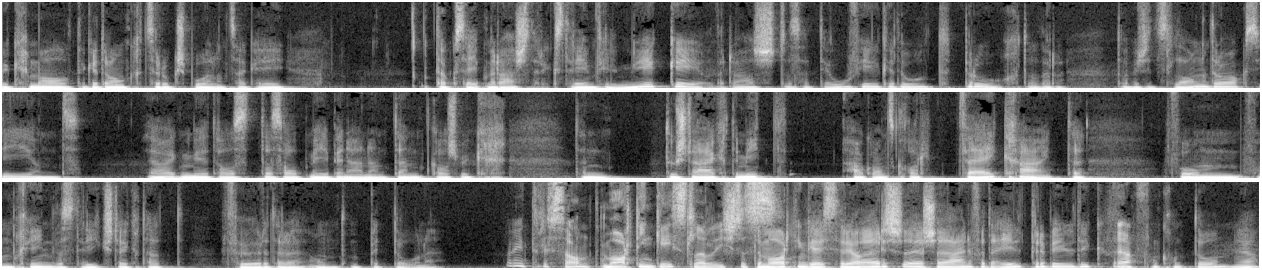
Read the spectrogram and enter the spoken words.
wirklich mal den Gedanken zurückspulen und sagen, hey, da sieht man, hast du extrem viel Mühe gegeben oder das, das hat ja auch viel Geduld gebraucht oder da bist du jetzt lang dran gewesen und ja, irgendwie das, das halt mehr benennen und dann gehst du wirklich, dann tust du eigentlich damit auch ganz klar die Fähigkeiten vom, vom Kind, was er eingesteckt hat, fördern und, und betonen. Interessant. Martin Gessler, ist das... Der Martin Gester, ja, er ist, er ist einer von der älteren Bildung Ja. vom Kanton, ja.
